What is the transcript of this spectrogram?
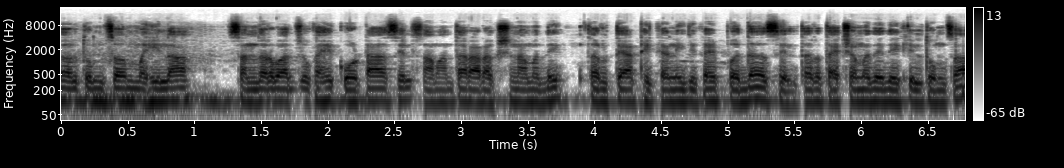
तर तुमचं महिला संदर्भात जो काही कोटा असेल समांतर आरक्षणामध्ये तर त्या ठिकाणी जी काही पदं असेल तर त्याच्यामध्ये देखील तुमचा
